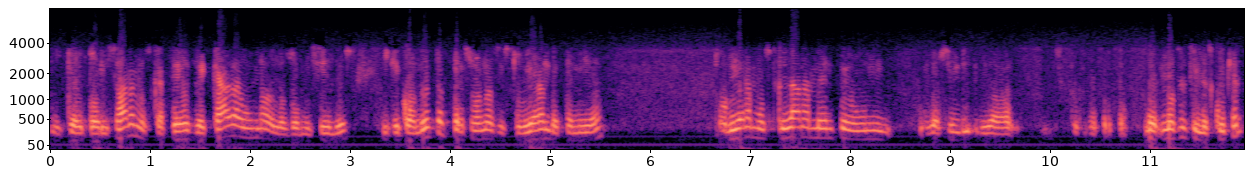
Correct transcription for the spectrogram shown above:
y que autorizaran los cateos de cada uno de los domicilios y que cuando estas personas estuvieran detenidas, tuviéramos claramente un... Los, no sé si me escuchan.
